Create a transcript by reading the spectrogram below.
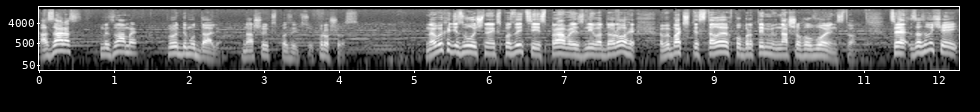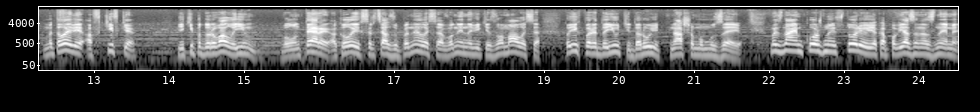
а зараз ми з вами пройдемо далі нашу експозицію. Прошу вас. На виході з вуличної експозиції справа і зліва дороги ви бачите сталевих побратимів нашого воїнства. Це зазвичай металеві автівки, які подарували їм волонтери. А коли їх серця зупинилися, вони навіки зламалися, то їх передають і дарують нашому музею. Ми знаємо кожну історію, яка пов'язана з ними.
